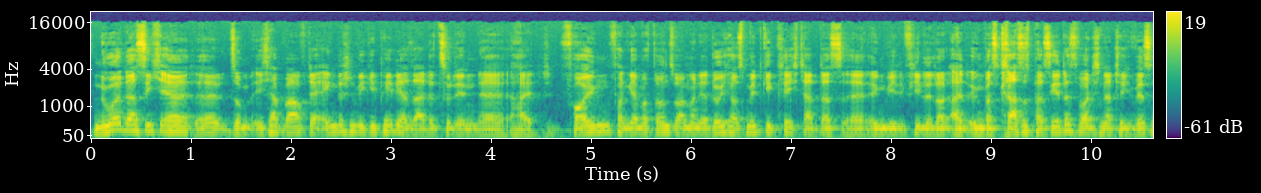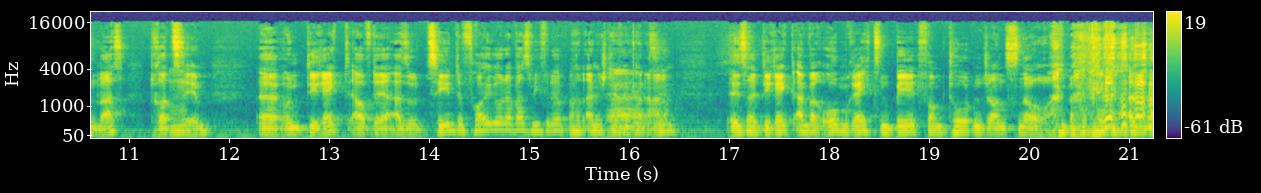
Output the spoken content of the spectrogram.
nur, dass ich, äh, äh, so, ich hab, war auf der englischen Wikipedia-Seite zu den äh, halt Folgen von Game of Thrones, weil man ja durchaus mitgekriegt hat, dass äh, irgendwie viele Leute halt irgendwas Krasses passiert ist, wollte ich natürlich wissen, was. Trotzdem. Äh, und direkt auf der, also zehnte Folge oder was, wie viele hat eine Staffel, Ja, keine zehn. Ist halt direkt einfach oben rechts ein Bild vom toten Jon Snow. also,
